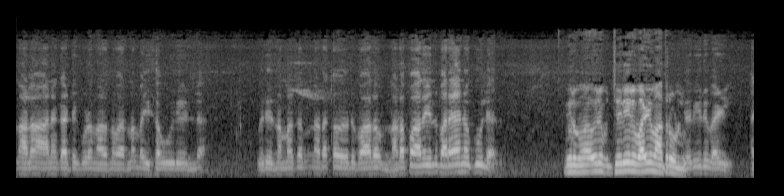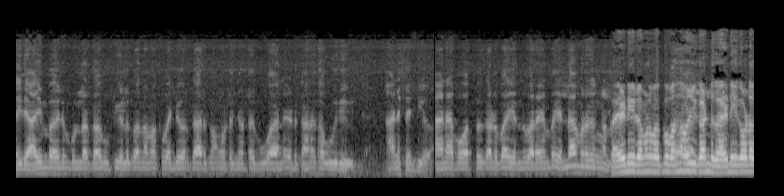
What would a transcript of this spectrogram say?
നാളെ ആനക്കാട്ടിൽ കൂടെ നടന്നു വരണം. പൈസ സൗകര്യമില്ല ഒരു നമുക്ക് നടക്ക ഒരു പാത നടപ്പാത എന്ന് പറയാനൊക്കൂല അത്. ഒരു ഒരു ചെറിയൊരു വഴി മാത്രമേ ഉള്ളൂ. ചെറിയൊരു വഴി. അതിൽ അയമ്പായാലും പിള്ളേർക്കോ കുട്ടികൾക്കോ നമുക്ക് വലിയവർക്ക് ആർക്കും അങ്ങോട്ടും ഇങ്ങോട്ടും പോകാനോ എടുക്കാനോ സൗകര്യമില്ല. ആന ശല്യോ ആന പോത്ത് കടുവ എന്ന് പറയുമ്പോൾ എല്ലാ മൃഗങ്ങളും. കരടി നമ്മൾ വന്ന വഴി കണ്ട് കരടിയൊക്കെ അവിടെ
